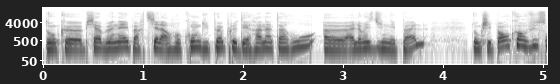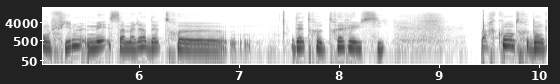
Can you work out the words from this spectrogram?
Donc Pierre Benet est parti à la rencontre du peuple des Ranataru à l'ouest du Népal. Donc j'ai pas encore vu son film, mais ça m'a l'air d'être très réussi. Par contre, donc,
